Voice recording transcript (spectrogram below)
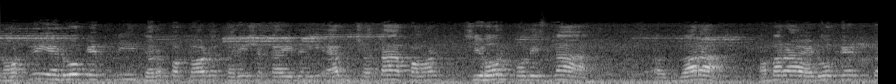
નોટરી એડવોકેટની ધરપકડ કરી શકાય નહીં, એમ છતાં પણ સિહોર પોલીસના દ્વારા અમારા એડવોકેટ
